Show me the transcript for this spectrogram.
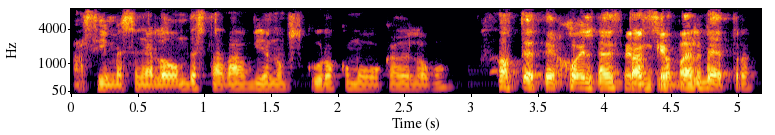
así me señaló donde estaba bien oscuro como boca de lobo, o te dejo en la estación del metro.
